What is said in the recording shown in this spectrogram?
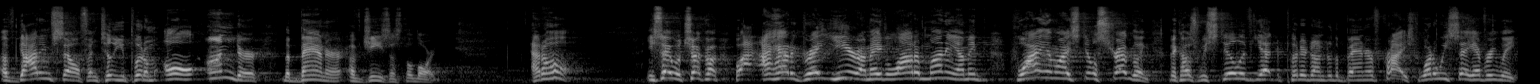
of God Himself until you put them all under the banner of Jesus the Lord. At all. You say, well, Chuck, I had a great year. I made a lot of money. I mean, why am I still struggling? Because we still have yet to put it under the banner of Christ. What do we say every week?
